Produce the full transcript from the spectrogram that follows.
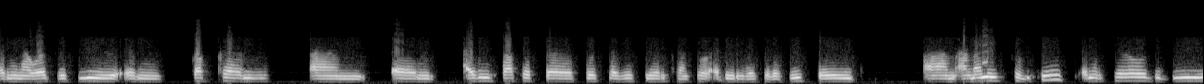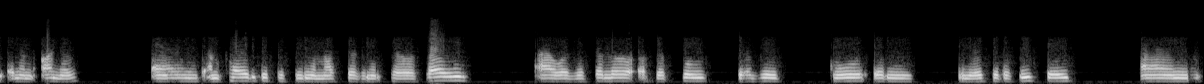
I mean, I worked with you in Um, and I even started the Post-Graduation Council at the University of Free State. Um, I managed to complete an imperial degree and an honors, and I'm currently pursuing a master's in imperial science. I was a fellow of the postgraduate school in University of Free State, and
